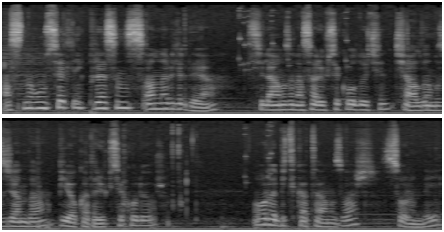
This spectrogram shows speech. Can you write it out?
Aslında Unsettling Presence alınabilirdi ya. Silahımızın hasar yüksek olduğu için çaldığımız can da bir o kadar yüksek oluyor. Orada bir tık hatamız var. Sorun değil.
